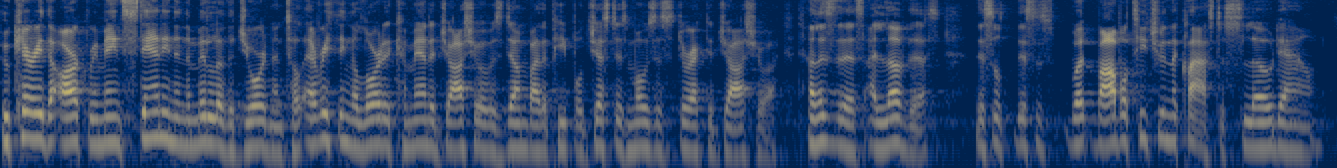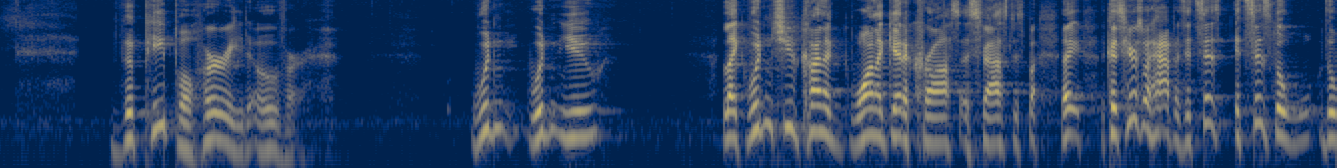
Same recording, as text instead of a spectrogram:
who carried the ark remained standing in the middle of the Jordan until everything the Lord had commanded Joshua was done by the people, just as Moses directed Joshua. Now, listen to this. I love this. This, will, this is what Bob will teach you in the class to slow down. The people hurried over. Wouldn't, wouldn't you? Like, wouldn't you kind of want to get across as fast as possible? Because here's what happens it says, it says the, the,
